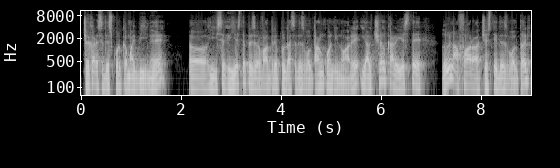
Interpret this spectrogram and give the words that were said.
cel care se descurcă mai bine uh, este prezervat dreptul de a se dezvolta în continuare, iar cel care este în afara acestei dezvoltări,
